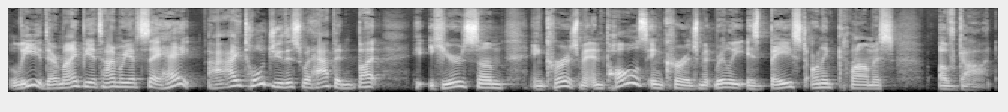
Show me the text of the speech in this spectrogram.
lead. There might be a time where you have to say, Hey, I, I told you this would happen, but here's some encouragement. And Paul's encouragement really is based on a promise of God.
